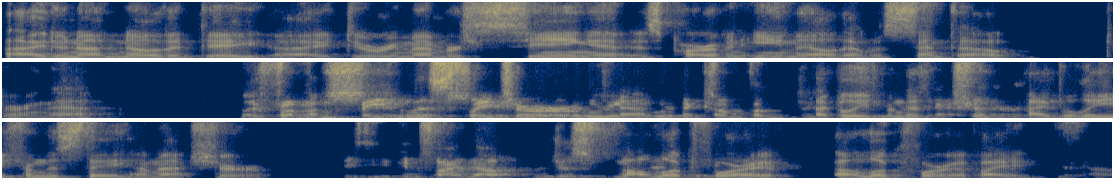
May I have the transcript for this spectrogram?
I do not know the date. I do remember seeing it as part of an email that was sent out during that. Like From the state legislature, or who, did- who did it come from? I believe from the- Section, I believe from the state, I'm not sure. you can find out and just. I'll look for it. I'll look for it if I, you know,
